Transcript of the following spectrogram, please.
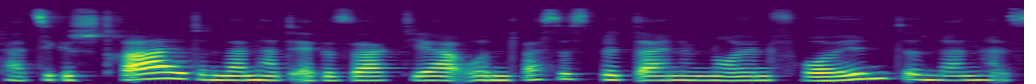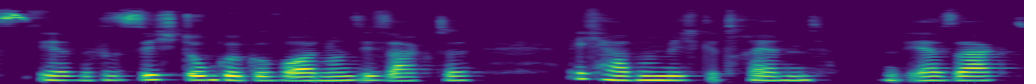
da hat sie gestrahlt und dann hat er gesagt, ja, und was ist mit deinem neuen Freund? Und dann ist ihr Gesicht dunkel geworden und sie sagte, ich habe mich getrennt. Und er sagt,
